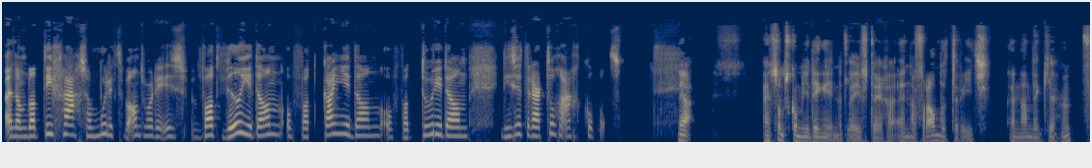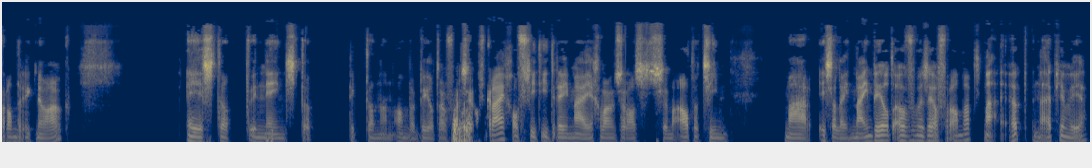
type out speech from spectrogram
en omdat die vraag zo moeilijk te beantwoorden is, wat wil je dan? Of wat kan je dan? Of wat doe je dan? Die zitten daar toch aan gekoppeld. Ja. En soms kom je dingen in het leven tegen en dan verandert er iets. En dan denk je, verander ik nou ook? Is dat ineens dat ik dan een ander beeld over mezelf krijg? Of ziet iedereen mij gewoon zoals ze me altijd zien? Maar is alleen mijn beeld over mezelf veranderd? Nou, hup, en dan heb je hem weer.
